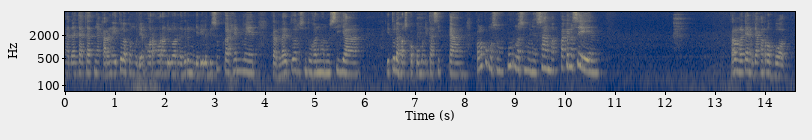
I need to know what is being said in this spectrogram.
ada cacatnya. Karena itulah kemudian orang-orang di luar negeri menjadi lebih suka handmade. Karena itu ada sentuhan manusia. Itulah yang harus kau komunikasikan. Kalau kau mau sempurna semuanya sama, pakai mesin. Karena mereka yang kerjakan robot.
